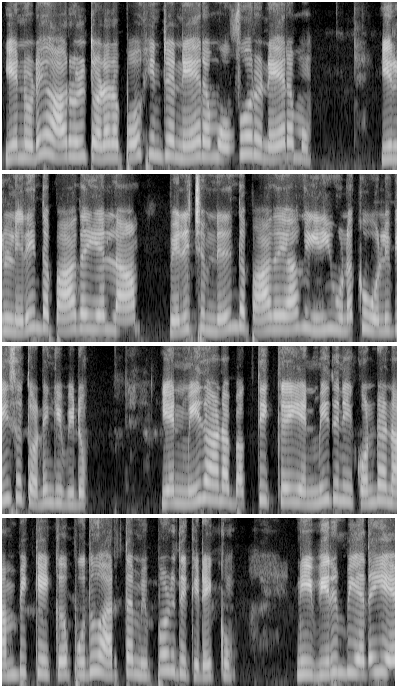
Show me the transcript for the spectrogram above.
என்னுடைய அருள் தொடரப்போகின்ற நேரம் ஒவ்வொரு நேரமும். இருள் நிறைந்த பாதையெல்லாம் வெளிச்சம் நிறைந்த பாதையாக இனி உனக்கு ஒளி வீச தொடங்கிவிடும். என் மீதான பக்திக்கு என் மீது நீ கொண்ட நம்பிக்கைக்கு புது அர்த்தம் இப்பொழுது கிடைக்கும். நீ விரும்பியதையே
